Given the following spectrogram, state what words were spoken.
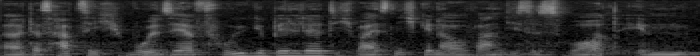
Äh, das hat sich wohl sehr früh gebildet. Ich weiß nicht genau, wann dieses Wort im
